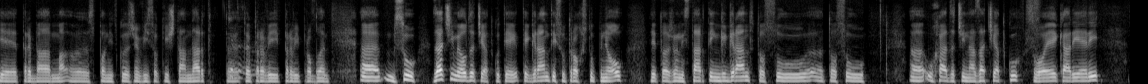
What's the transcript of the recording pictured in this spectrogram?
Je treba ma, e, splniť skutočne vysoký štandard. To, je, to je prvý, prvý problém. Uh, sú, začneme od začiatku. Tie, tie granty sú troch stupňov. Je to tzv. starting grant, to sú, to sú Eh, uchádzači na začiatku svojej kariéry.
